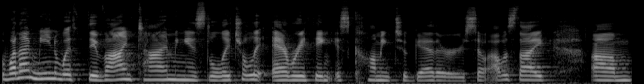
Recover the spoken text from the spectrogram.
what I mean with divine timing is literally everything is coming together. So I was like, um,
